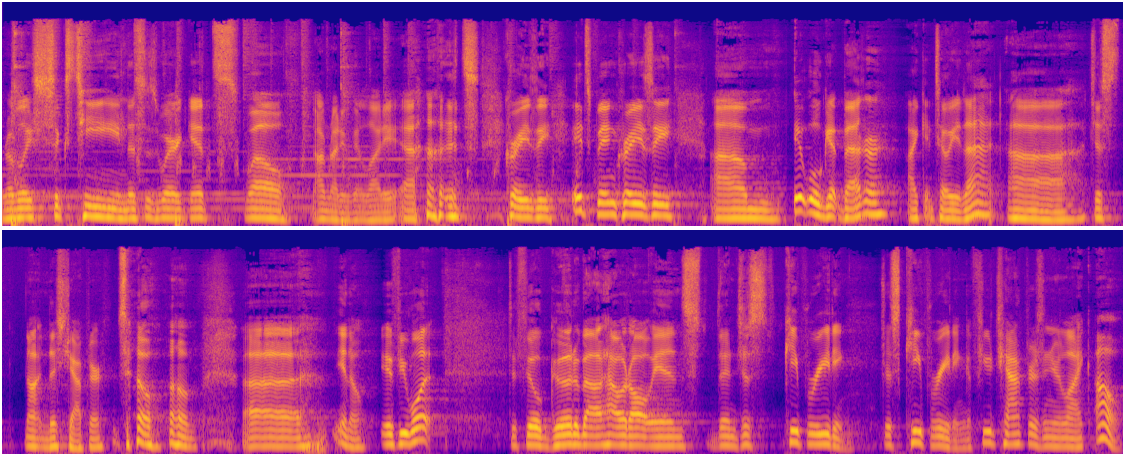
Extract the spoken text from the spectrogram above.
Revelation 16, this is where it gets, well, I'm not even going to lie to you. it's crazy. It's been crazy. Um, it will get better, I can tell you that. Uh, just not in this chapter. So, um, uh, you know, if you want to feel good about how it all ends, then just keep reading. Just keep reading. A few chapters, and you're like, oh,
